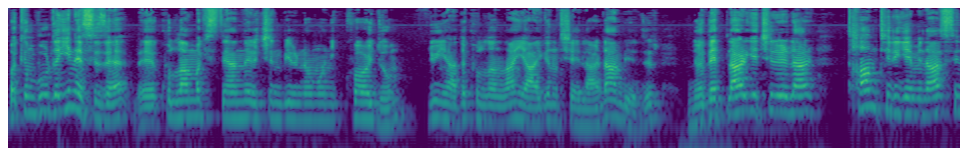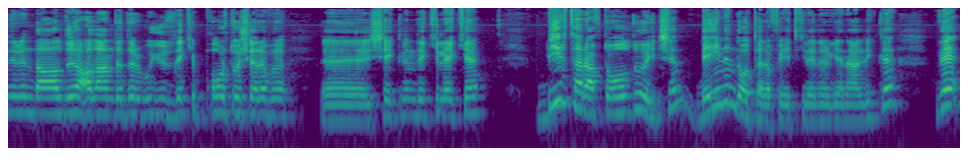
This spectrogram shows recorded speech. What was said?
bakın burada yine size e, kullanmak isteyenler için bir mnemonik koydum. Dünyada kullanılan yaygın şeylerden biridir. Nöbetler geçirirler tam trigeminal sinirin dağıldığı alandadır bu yüzdeki porto şarabı e, şeklindeki leke. Bir tarafta olduğu için beynin de o tarafa etkilenir genellikle ve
